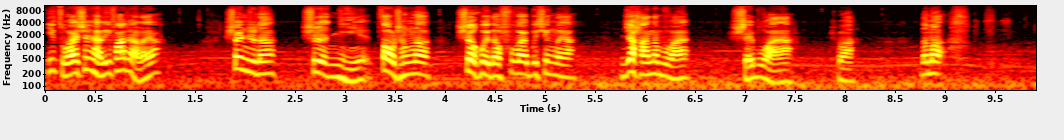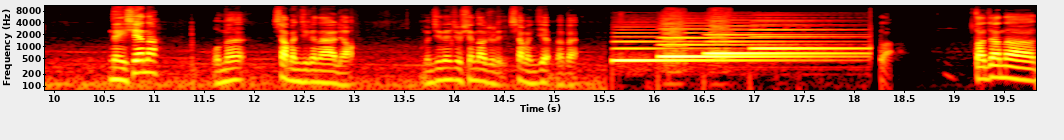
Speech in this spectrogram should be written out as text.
你阻碍生产力发展了呀，甚至呢是你造成了社会的负外部性了呀。你这行当不完，谁不完啊？是吧？那么哪些呢？我们下半集跟大家聊。我们今天就先到这里，下半见，拜拜。大家呢，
